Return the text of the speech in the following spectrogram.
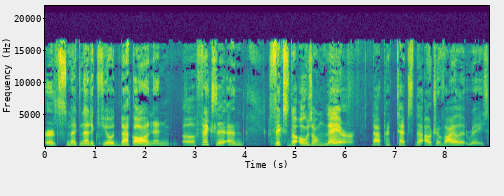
Earth's magnetic field back on and uh, fix it and fix the ozone layer that protects the ultraviolet rays.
